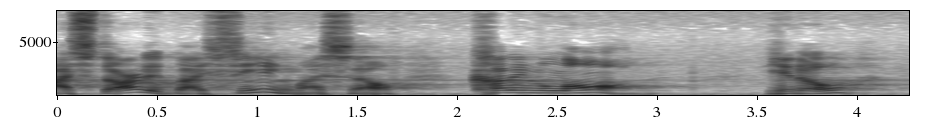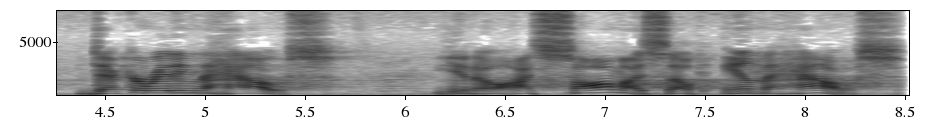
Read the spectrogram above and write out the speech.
I started by seeing myself cutting the lawn you know, decorating the house. You know, I saw myself in the house.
